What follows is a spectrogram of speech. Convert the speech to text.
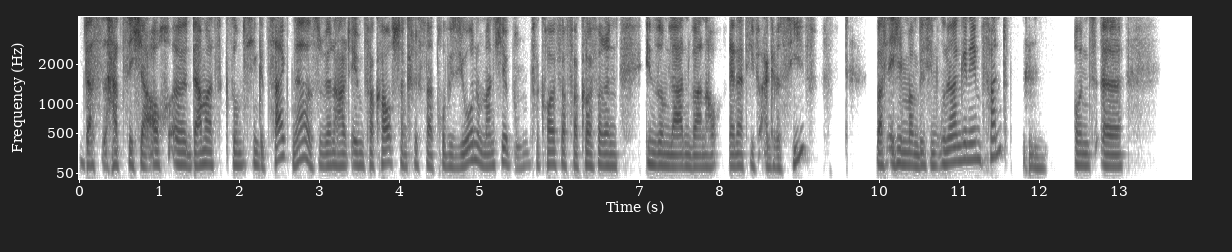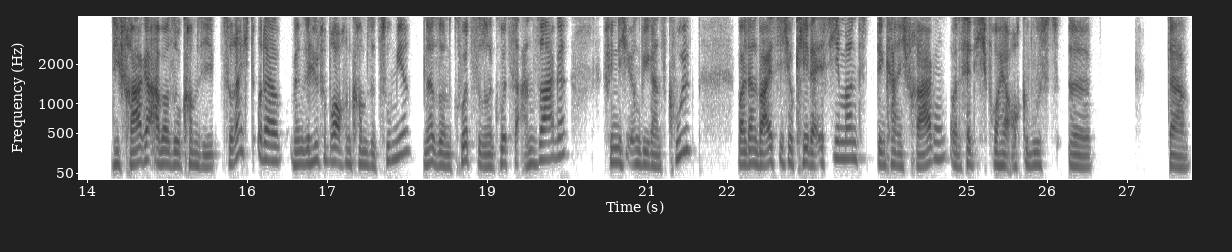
das hat sich ja auch, äh, damals so 'n bisschen gezeigt, ne? Also, wenn du halt eben verkaufst, dann kriegst du halt Provision und manche Mhm. Verkäufer, Verkäuferinnen in so 'nem Laden waren auch relativ aggressiv, was ich immer 'n bisschen unangenehm fand. Und, äh die Frage aber so: „Kommen Sie zurecht oder wenn Sie Hilfe brauchen, kommen Sie zu mir?“ Ne, so 'n kurze so 'ne kurze Ansage finde ich irgendwie ganz cool, weil dann weiß ich: „Okay, da ist jemand, den kann ich fragen.“ Und das hätte ich vorher auch gewusst, äh, da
